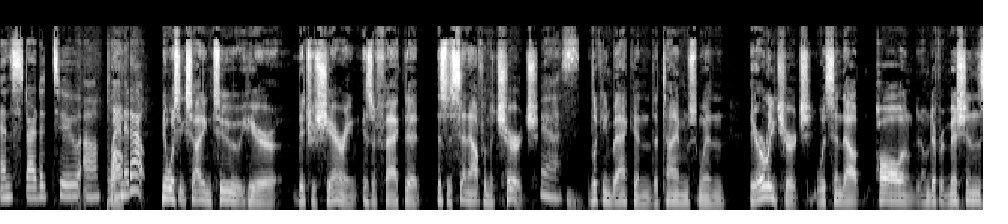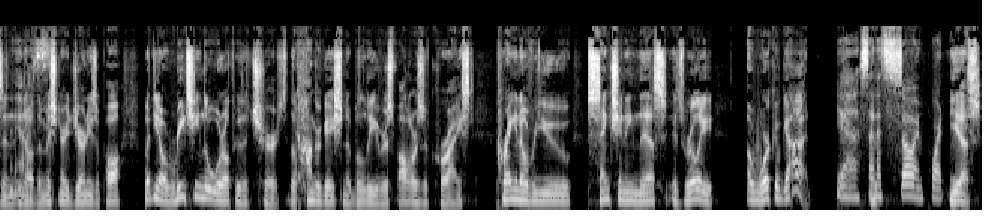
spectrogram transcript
and started to uh, plan wow. it out. You know, what's exciting too here that you're sharing is the fact that this is sent out from the church. Yes. Looking back in the times when the early church would send out Paul on, different missions and, yes. you know, the missionary journeys of Paul. But, you know, reaching the world through the church, the congregation of believers, followers of Christ, praying over you, sanctioning this, it's really a work of God. Yes, and, and it's so important. Yes.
